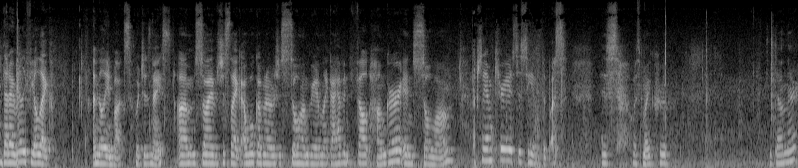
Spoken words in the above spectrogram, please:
that I really feel like a million bucks, which is nice. Um, so I was just like, I woke up and I was just so hungry. I'm like, I haven't felt hunger in so long. Actually, I'm curious to see if the bus is with my crew. Is it down there?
